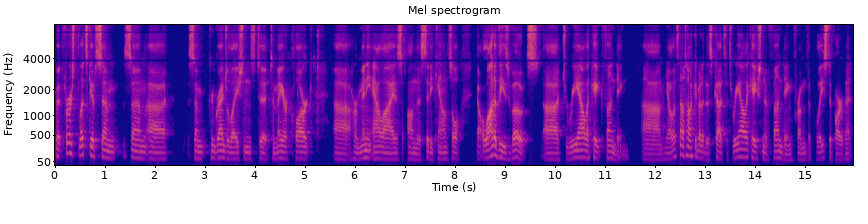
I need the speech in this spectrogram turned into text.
but first, let's give some some uh, some congratulations to to Mayor Clark, uh, her many allies on the city council. A lot of these votes uh, to reallocate funding. Um, you know, let's not talk about it as cuts. It's reallocation of funding from the police department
